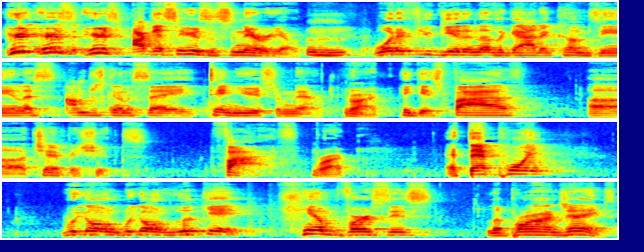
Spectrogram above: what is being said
Here, here's here's I guess here's a scenario. Mm-hmm. What if you get another guy that comes in? Let's I'm just gonna say ten years from now. Right. He gets five uh, championships, five. Right. At that point, we're gonna we're gonna look at him versus LeBron James,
